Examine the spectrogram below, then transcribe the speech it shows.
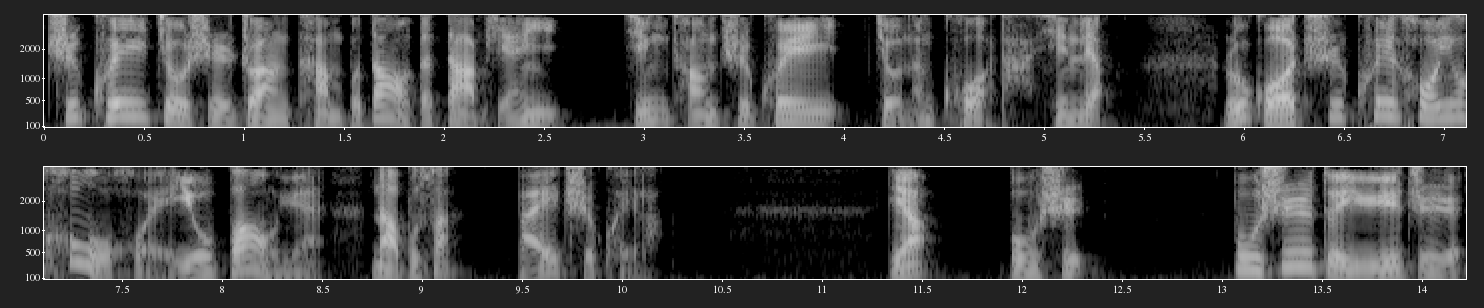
吃亏就是赚看不到的大便宜。经常吃亏就能扩大心量。如果吃亏后又后悔又抱怨，那不算白吃亏了。第二，布施，布施对于治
